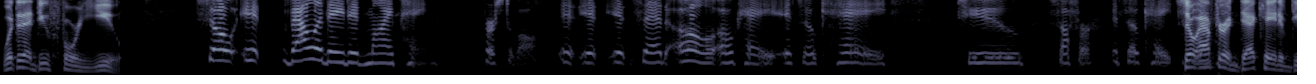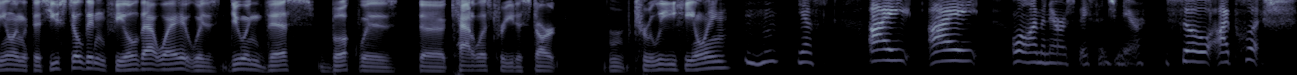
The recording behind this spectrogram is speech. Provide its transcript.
What did that do for you? So it validated my pain, first of all. It, it, it said, oh, okay, it's okay to suffer. It's okay. To So after a decade of dealing with this, you still didn't feel that way. It was doing this book was the catalyst for you to start truly healing. hmm Yes, I I well, I'm an aerospace engineer, so I push.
